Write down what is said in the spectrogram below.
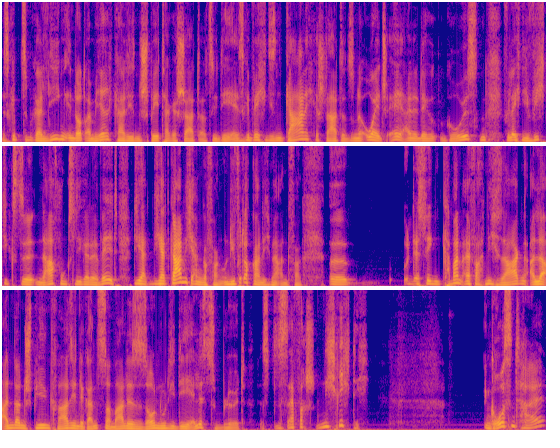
Es gibt sogar Ligen in Nordamerika, die sind später gestartet als die DL. Es gibt welche, die sind gar nicht gestartet. So eine OHL, eine der größten, vielleicht die wichtigste Nachwuchsliga der Welt, die hat, die hat gar nicht angefangen und die wird auch gar nicht mehr anfangen. Äh, und deswegen kann man einfach nicht sagen, alle anderen spielen quasi eine ganz normale Saison, nur die DL ist zu blöd. Das, das ist einfach nicht richtig. Im großen Teil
